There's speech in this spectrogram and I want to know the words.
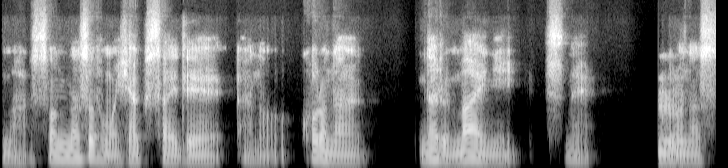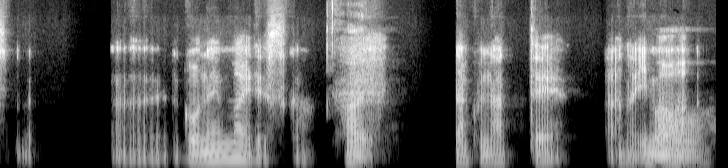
まあ、そんな祖父も100歳で、あの、コロナになる前にですね、うんコロナす、うん5年前ですか、はい。亡くなって、あの、今はは。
